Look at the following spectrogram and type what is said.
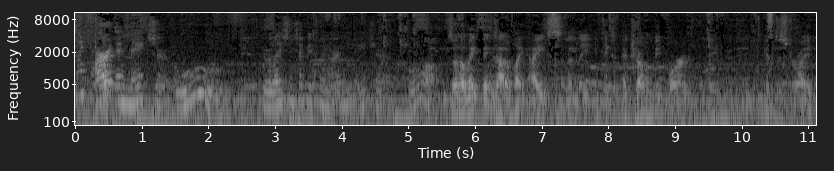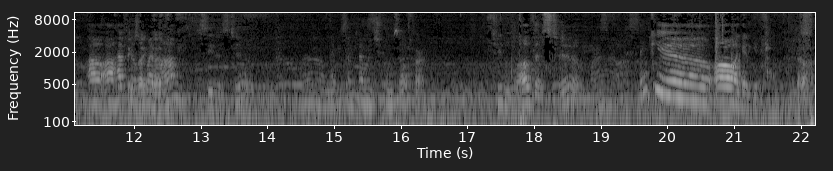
My turn. Art and nature. Ooh. The relationship between art and nature. Cool. So he'll make things out of like ice, and then they, he takes a picture of them before they, they get destroyed. I'll, I'll have to let like my that. mom see this too. Wow, maybe sometime when she comes over. She'd love this too. Wow. Thank you. Oh, I gotta give you a hug.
